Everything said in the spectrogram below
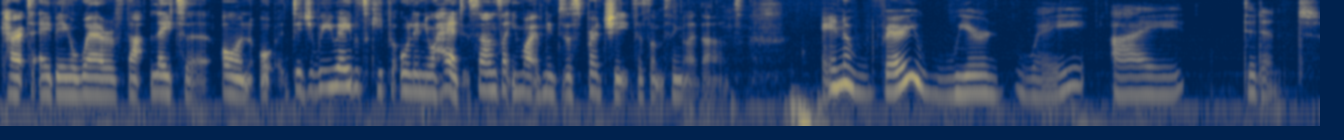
character A being aware of that later on? Or did you were you able to keep it all in your head? It sounds like you might have needed a spreadsheet for something like that. in a very weird way i didn't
